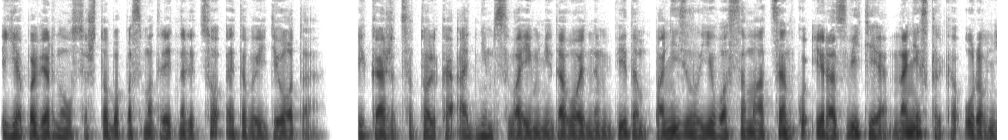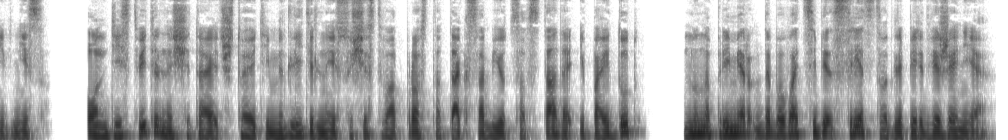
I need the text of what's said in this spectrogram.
Я повернулся, чтобы посмотреть на лицо этого идиота. И, кажется, только одним своим недовольным видом понизил его самооценку и развитие на несколько уровней вниз. Он действительно считает, что эти медлительные существа просто так собьются в стадо и пойдут, ну, например, добывать себе средства для передвижения.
